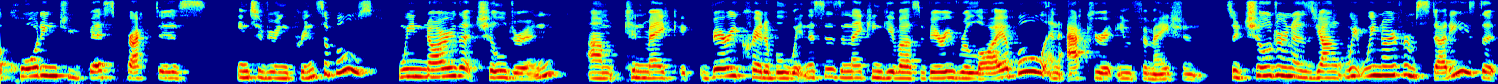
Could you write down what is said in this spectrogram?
according to best practice interviewing principles, we know that children um, can make very credible witnesses and they can give us very reliable and accurate information. So children as young, we, we know from studies that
